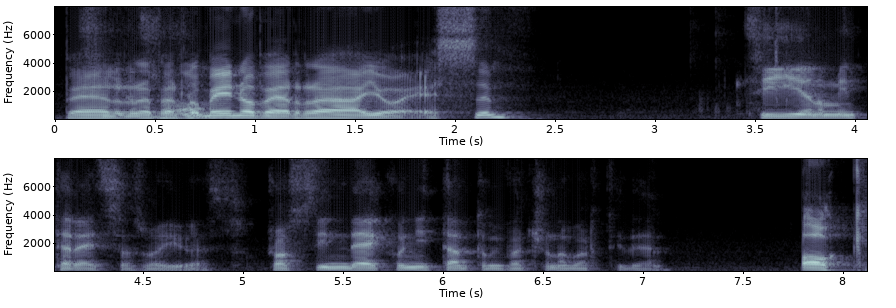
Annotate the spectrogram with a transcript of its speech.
per, sì, so. perlomeno per iOS. Sì, io non mi interessa su iOS. Steam Deck, ogni tanto mi faccio una partitella. Ok.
